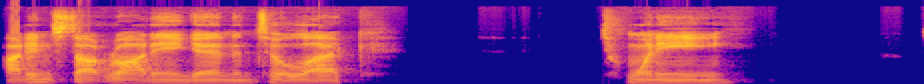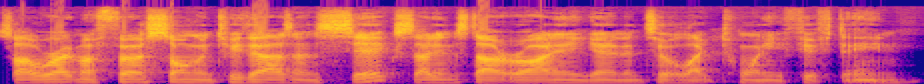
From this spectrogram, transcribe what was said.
I didn't start writing again until like twenty. So I wrote my first song in two thousand and six. I didn't start writing again until like twenty fifteen.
